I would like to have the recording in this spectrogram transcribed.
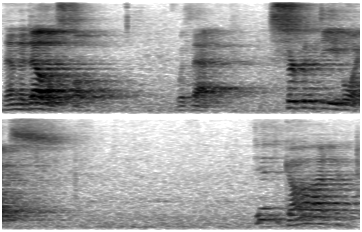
then the devil spoke with that serpenty voice. Did God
